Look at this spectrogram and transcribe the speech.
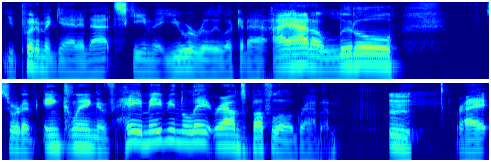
you put him again in that scheme that you were really looking at. I had a little sort of inkling of, hey, maybe in the late rounds, Buffalo will grab him. Mm. Right.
